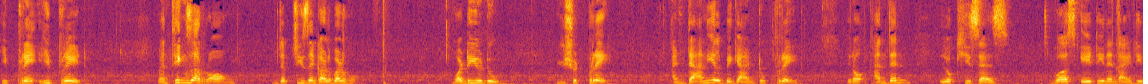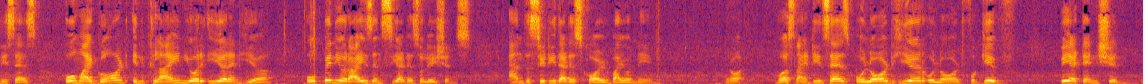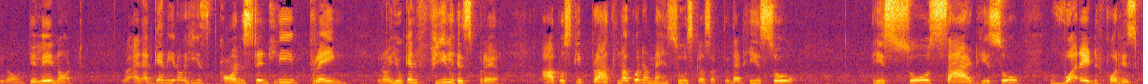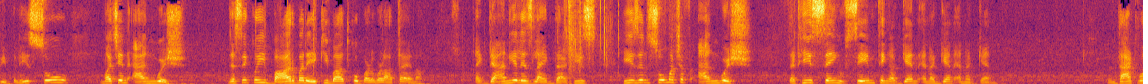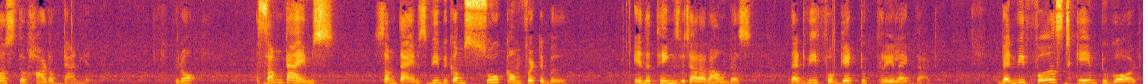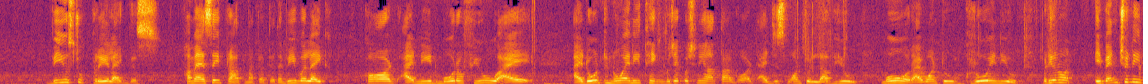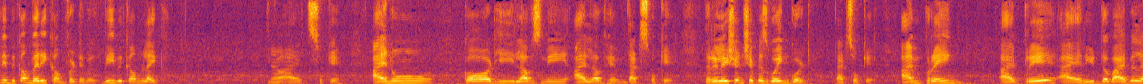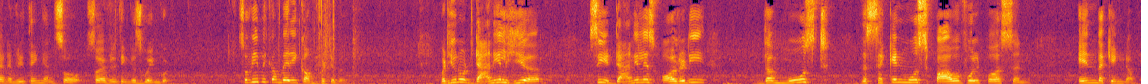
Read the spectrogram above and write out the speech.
he pray he prayed when things are wrong जब चीज़ें गड़बड़ हो what do you do you should pray and daniel began to pray you know and then look he says verse 18 and 19 he says oh my god incline your ear and hear open your eyes and see our desolations and the city that is called by your name you know verse 19 says o lord hear o lord forgive pay attention you know delay not you know, and again you know he's constantly praying you know you can feel his prayer आप उसकी प्रार्थना को ना महसूस कर सकते हो that he is so he is so sad he is so worried for his people he is so much in anguish जैसे कोई बार बार एक ही बात को बड़बड़ाता है ना like Daniel is like that he is he is in so much of anguish that he is saying same thing again and again and again that was the heart of daniel you know sometimes sometimes we become so comfortable in the things which are around us that we forget to pray like that when we first came to god we used to pray like this हम ऐसे ही प्रार्थना करते थे we were like God I need more of you I I don't know any thing मुझे कुछ नहीं आता God I just want to love you more i want to grow in you but you know eventually we become very comfortable we become like you know it's okay i know god he loves me i love him that's okay. The relationship is going good that's okay. I'm praying i pray i read the bible and everything and so so everything is going good. So we become very comfortable. But you know daniel here see daniel is already the most the second most powerful person in the kingdom.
